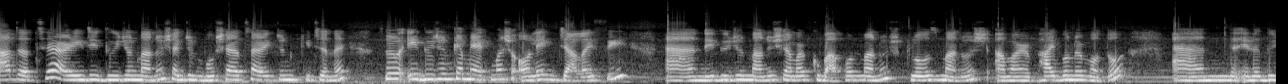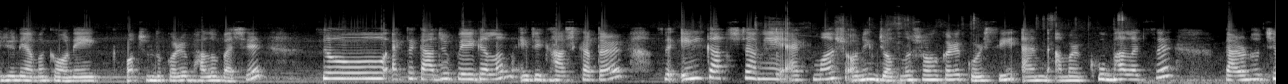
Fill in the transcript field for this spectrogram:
কাজ আছে, আর এই যে দুইজন মানুষ, একজন বসে আছে আর একজন কিচেনে। তো এই দুইজনকে আমি এক মাস অনেক জ্বালাইছি অ্যান্ড এই দুইজন মানুষই আমার খুব আপন মানুষ ক্লোজ মানুষ, আমার ভাই বোনের মতো। অ্যান্ড এরা দুইজনই আমাকে অনেক পছন্দ করে, ভালোবাসে। তো একটা কাজও পেয়ে গেলাম, এই যে ঘাস কাটার। তো এই কাজটা আমি এক মাস অনেক যত্ন সহকারে করছি অ্যান্ড আমার খুব ভালো লাগছে। কারণ হচ্ছে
